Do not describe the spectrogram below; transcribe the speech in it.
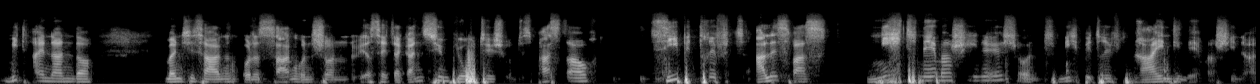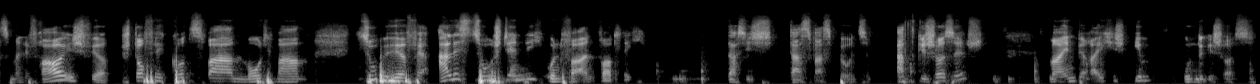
Miteinander. Manche sagen oder sagen uns schon, ihr seid ja ganz symbiotisch und das passt auch. Sie betrifft alles, was nicht Nähmaschine ist und mich betrifft rein die Nähmaschine. Also meine Frau ist für Stoffe, Kurzwaren, Modewaren, Zubehör für alles zuständig und verantwortlich. Das ist das, was bei uns im Erdgeschoss ist. Mein Bereich ist im Untergeschoss.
